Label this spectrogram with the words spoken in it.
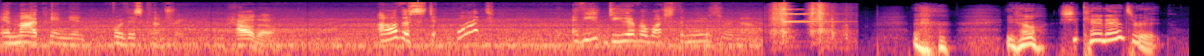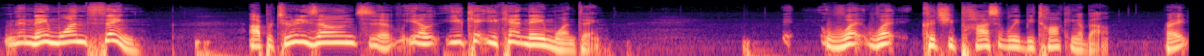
in my opinion, for this country. How though? All the st- what? Have you? Do you ever watch the news or no? You know, she can't answer it. Name one thing. Opportunity zones. Uh, you know, you can't. You can't name one thing. What what could she possibly be talking about, right?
